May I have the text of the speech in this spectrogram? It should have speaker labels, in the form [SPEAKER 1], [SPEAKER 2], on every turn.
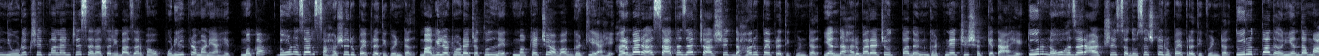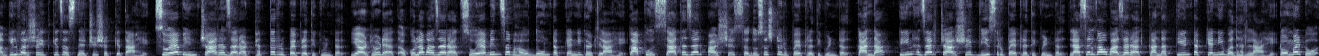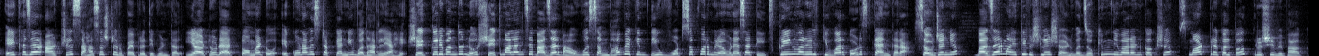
[SPEAKER 1] निवडक शेतमालांचे सरासरी बाजारभाव पुढील प्रमाणे आहेत. मका दोन हजार सहाशे रुपये प्रति क्विंटल. मागील आठवड्याच्या तुलनेत मक्याची आवक घटली आहे. हरभरा सात हजार चारशे दहा रुपये प्रति क्विंटल. यंदा हरभऱ्याचे उत्पादन घटण्याची शक्यता आहे. तूर नऊ हजार आठशे सदुसष्ट रुपये प्रति क्विंटल. तूर उत्पादन यंदा मागील वर्ष इतकेच असण्याची शक्यता आहे. सोयाबीन चार हजार अठ्याहत्तर रुपये प्रति क्विंटल. या आठवड्यात अकोला बाजारात सोयाबीनचा भाव दोन टक्क्यांनी घटला आहे. कापूस सात हजार पाचशे सदुसष्ट रुपये प्रति क्विंटल. कांदा तीन हजार चारशे वीस रुपये प्रति क्विंटल. लासलगाव बाजारात कांदा तीन टक्क्यांनी वधारला आहे. टोमॅटो एक हजार आठशे सहासष्ट रुपये प्रति क्विंटल. या आठवड्यात टोमॅटो एकोणावीस टक्क्यांनी वधारले आहे. शेतकरी बंधूंनो शेतमालांचे बाजारभाव व संभाव्य किमती व्हॉट्सअपवर मिळवण्यासाठी स्क्रीनवरील क्यू आर कोड स्कॅन करा. सौजन्य बाजार माहिती विश्लेषण व जोखीम निवारण कक्ष स्मार्ट प्रकल्प कृषी विभाग.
